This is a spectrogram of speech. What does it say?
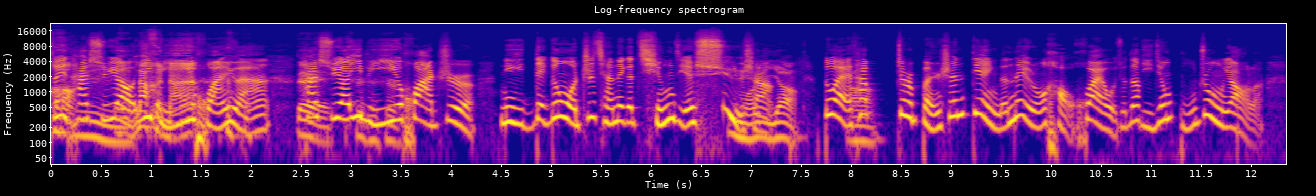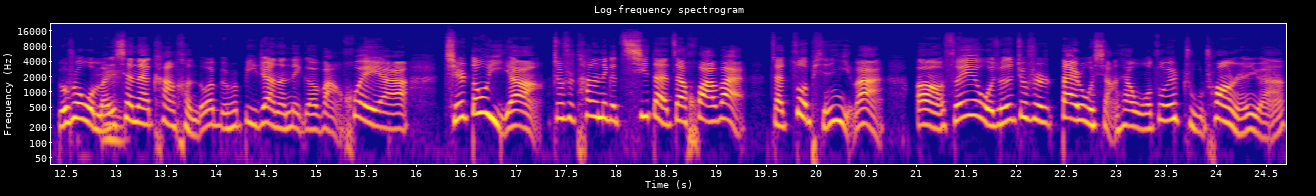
所以他 需要一比一还原，对它需要一比一是是是画质，你得跟我之前那个情节续上。对啊它就是本身电影的内容好坏，我觉得已经不重要了。比如说我们嗯现在看很多，比如说 B 站的那个晚会呀、其实都一样，就是他的那个期待在画外，在作品以外。嗯，所以我觉得就是代入想一下，我作为主创人员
